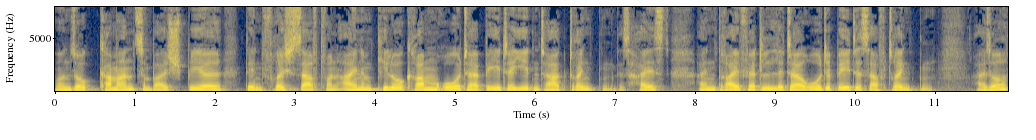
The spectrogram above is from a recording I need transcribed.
Und so kann man zum Beispiel den Frischsaft von einem Kilogramm roter Beete jeden Tag trinken. Das heißt, einen Dreiviertel Liter rote Betesaft trinken. Also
